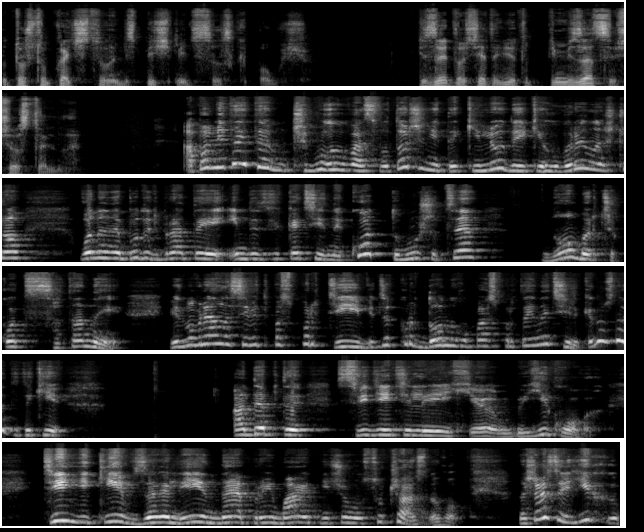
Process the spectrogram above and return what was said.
На то, чтобы качественно обеспечить медицинской помощью. Из-за этого вся эта идет оптимизация и все остальное. А пам'ятаєте, чи були у вас в оточенні такі люди, які говорили, що вони не будуть брати ідентифікаційний код, тому що це номер чи код сатани. Відмовлялися від паспортів, від закордонного паспорта і не тільки. Ну, знаєте, такі адепти свідетелей е, Єгових. Ті, які взагалі не приймають нічого сучасного. На щастя, їх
